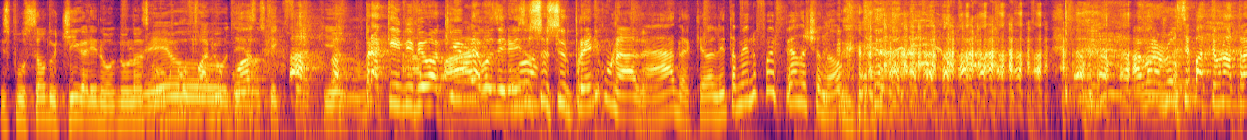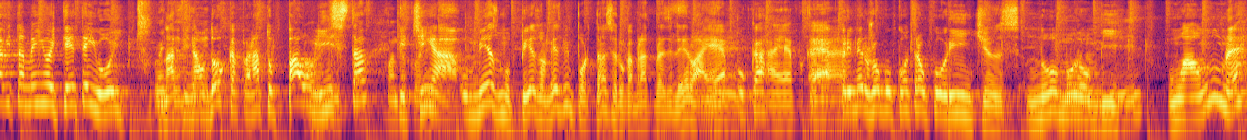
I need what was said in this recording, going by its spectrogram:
expulsão do Tigre ali no, no lance com Meu o Fábio Deus, Costa. o que que foi aquilo? pra quem viveu aquilo, né, Rosinei? Isso se surpreende com nada. Nada, aquilo ali também não foi pênalti, não. Agora, João, você bateu na trave também em 88, na 88. final do Campeonato Paulista, Paulista, que tinha o mesmo peso, a mesma importância do Campeonato Brasileiro, à época. à época É, era- primeiro jogo contra o Corinthians, no Morumbi. Um a um, né?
